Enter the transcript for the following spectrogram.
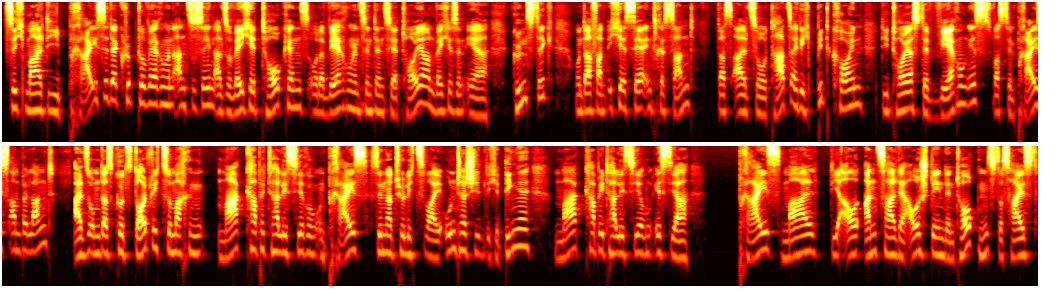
sich mal die Preise der Kryptowährungen anzusehen. Also welche Tokens oder Währungen sind denn sehr teuer und welche sind eher günstig. Und da fand ich es sehr interessant, dass also tatsächlich Bitcoin die teuerste Währung ist, was den Preis anbelangt. Also um das kurz deutlich zu machen, Marktkapitalisierung und Preis sind natürlich zwei unterschiedliche Dinge. Marktkapitalisierung ist ja Preis mal die Anzahl der ausstehenden Tokens. Das heißt,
